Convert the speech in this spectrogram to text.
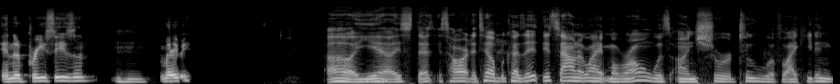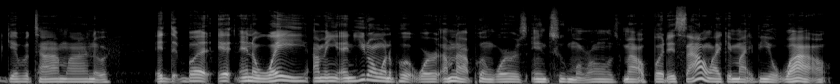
in the preseason. hmm Maybe. Oh yeah, it's that it's hard to tell because it, it sounded like Marrone was unsure too of like he didn't give a timeline or it but it, in a way, I mean, and you don't want to put words I'm not putting words into Marrone's mouth, but it sounded like it might be a while.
